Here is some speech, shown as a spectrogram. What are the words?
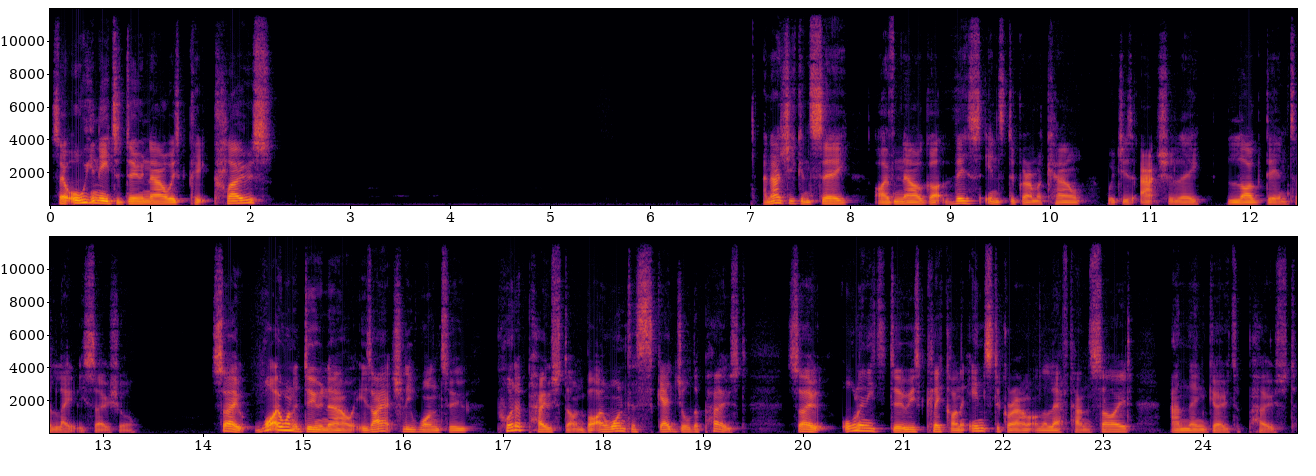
So all you need to do now is click close. And as you can see, I've now got this Instagram account, which is actually logged into Lately Social. So what I want to do now is I actually want to put a post on, but I want to schedule the post. So all I need to do is click on Instagram on the left hand side and then go to post.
